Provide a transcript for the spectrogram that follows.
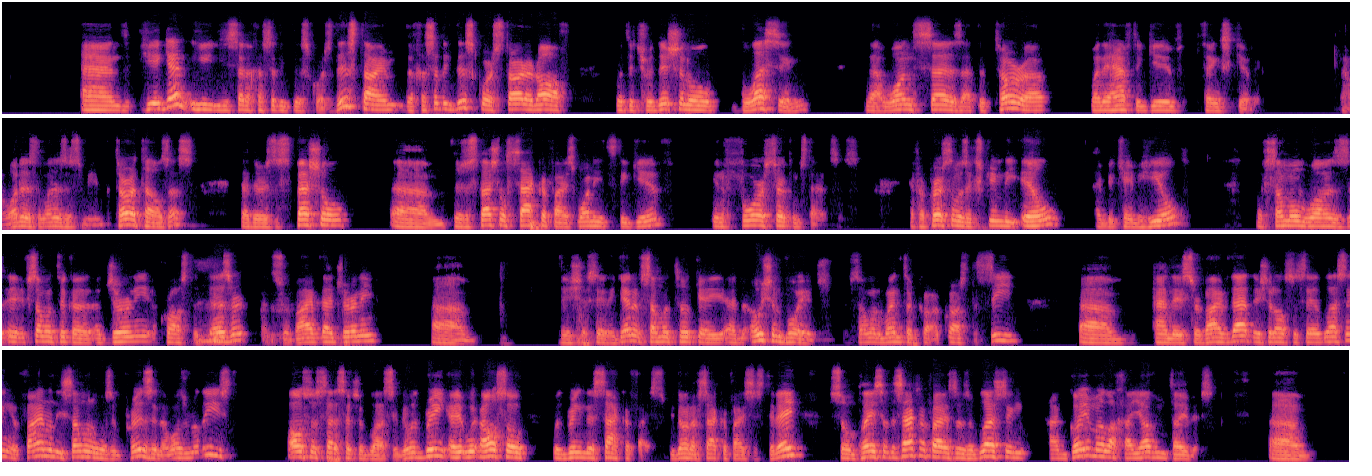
And he again, he, he said a Hasidic discourse. This time, the Hasidic discourse started off with the traditional blessing that one says at the Torah when they have to give thanksgiving. Now, what, is, what does this mean? The Torah tells us that there is a special um, there's a special sacrifice one needs to give in four circumstances. If a person was extremely ill and became healed, if someone was if someone took a, a journey across the mm-hmm. desert and survived that journey, um, they should say it again. If someone took a, an ocean voyage, if someone went across the sea, um, and they survived that, they should also say a blessing. And finally, someone who was in prison and was released also says such a blessing. It would bring it would also would bring the sacrifice. We don't have sacrifices today, so in place of the sacrifice, there's a blessing. Um,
